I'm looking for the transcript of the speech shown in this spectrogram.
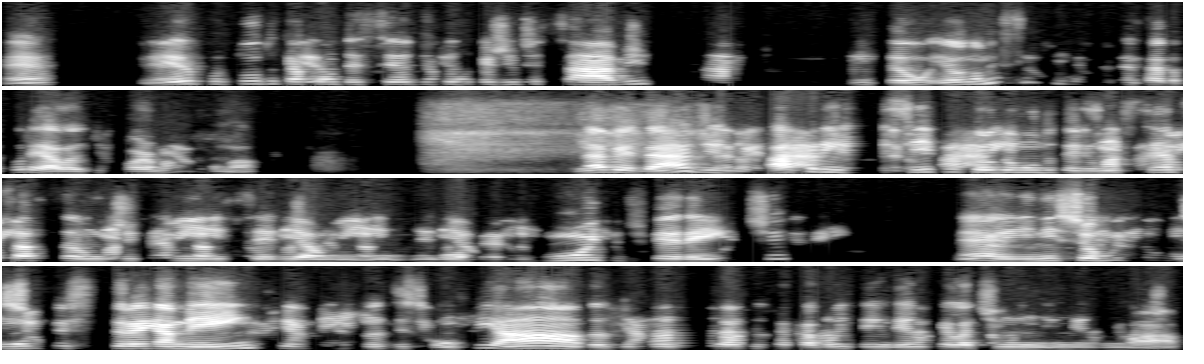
Né? Primeiro, por tudo que aconteceu, de tudo que a gente sabe. Então, eu não me sinto representada por ela de forma alguma. Na verdade, a princípio, todo mundo teve uma sensação de que seria um, um governo muito diferente. Né? Iniciou muito, muito estranhamente, as pessoas desconfiadas, depois a gente acabou entendendo que ela tinha uma,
